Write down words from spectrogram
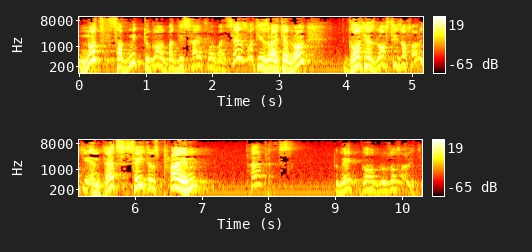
not submit to God but decide for myself what is right and wrong, God has lost his authority, and that's Satan's prime purpose to make God lose authority.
